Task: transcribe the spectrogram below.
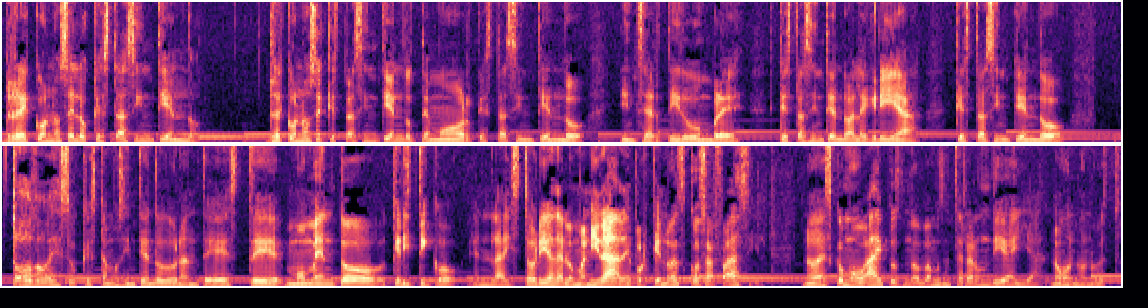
reconoce lo que estás sintiendo. Reconoce que estás sintiendo temor, que estás sintiendo incertidumbre, que estás sintiendo alegría, que estás sintiendo todo eso que estamos sintiendo durante este momento crítico en la historia de la humanidad, ¿eh? porque no es cosa fácil. No es como, ay, pues nos vamos a encerrar un día y ya. No, no, no. Esto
